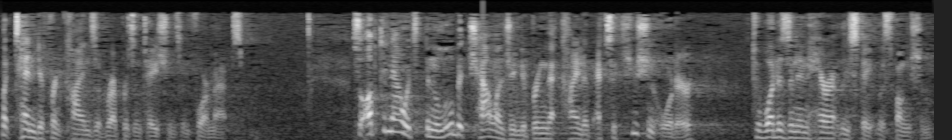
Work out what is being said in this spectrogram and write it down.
but 10 different kinds of representations and formats. So up to now, it's been a little bit challenging to bring that kind of execution order to what is an inherently stateless function.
